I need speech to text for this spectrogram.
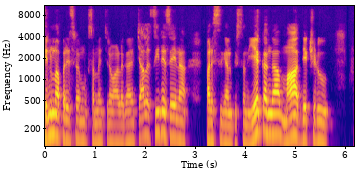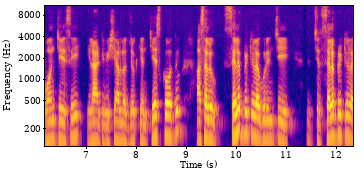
సినిమా పరిశ్రమకు సంబంధించిన వాళ్ళు కానీ చాలా సీరియస్ అయిన పరిస్థితి కనిపిస్తుంది. ఏకంగా మా అధ్యక్షుడు ఫోన్ చేసి ఇలాంటి విషయాల్లో జోక్యం చేసుకోవద్దు. అసలు సెలబ్రిటీల గురించి సెలబ్రిటీల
